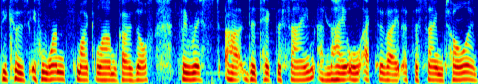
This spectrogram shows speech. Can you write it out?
because if one smoke alarm goes off, the rest uh, detect the same and they all activate at the same time.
